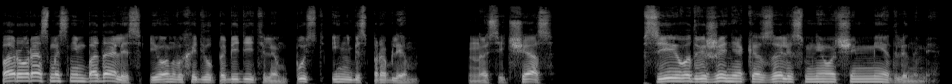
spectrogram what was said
Пару раз мы с ним бодались, и он выходил победителем, пусть и не без проблем. Но сейчас все его движения казались мне очень медленными.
